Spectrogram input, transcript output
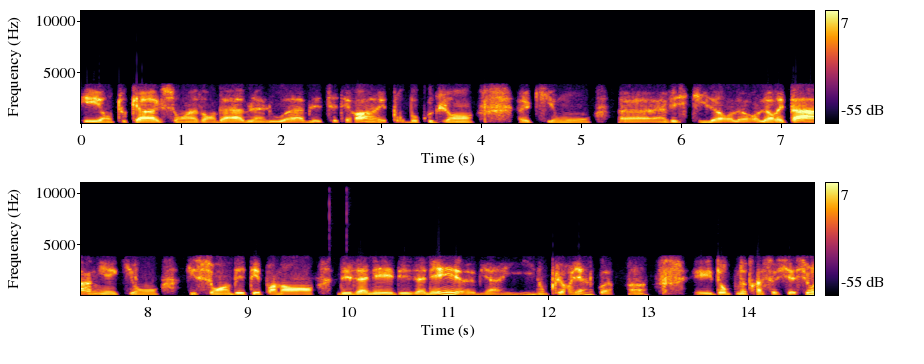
et en tout cas elles sont invendables, inlouables, etc. Et pour beaucoup de gens qui ont investi leur, épargne et qui ont sont endettés pendant des années et des années, eh bien ils n'ont plus rien quoi. hein. Et donc notre association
